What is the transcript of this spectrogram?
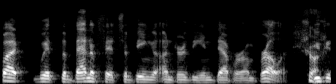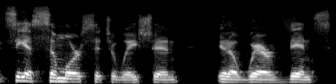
but with the benefits of being under the endeavor umbrella Sure. you could see a similar situation, you know, where Vince,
